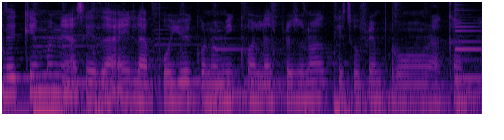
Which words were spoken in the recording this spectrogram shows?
¿De qué manera se da el apoyo económico a las personas que sufren por un huracán?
